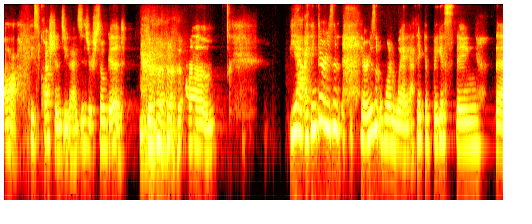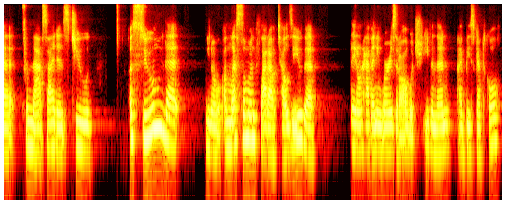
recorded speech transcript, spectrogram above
Ah, these questions, you guys, these are so good. um yeah i think there isn't there isn't one way i think the biggest thing that from that side is to assume that you know unless someone flat out tells you that they don't have any worries at all which even then i'd be skeptical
